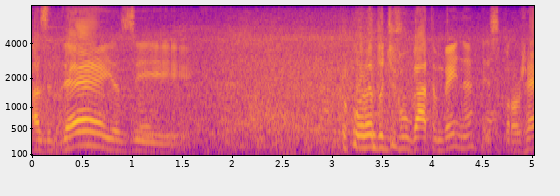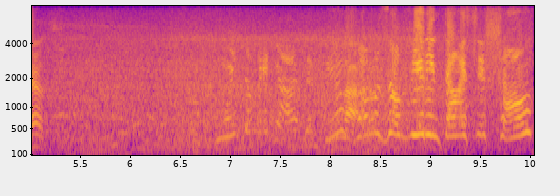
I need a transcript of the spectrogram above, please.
as ideias e procurando divulgar também né, esse projeto. Muito obrigada, viu? Nada. Vamos ouvir então esse show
